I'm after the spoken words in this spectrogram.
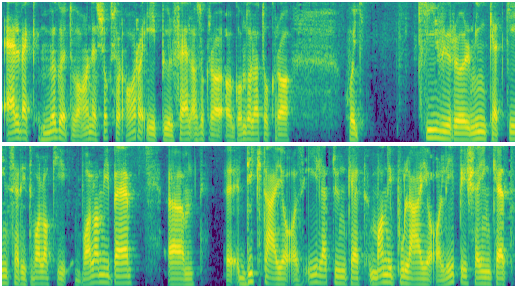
elvek mögött van, ez sokszor arra épül fel, azokra a gondolatokra, hogy kívülről minket kényszerít valaki valamibe, um, diktálja az életünket, manipulálja a lépéseinket,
